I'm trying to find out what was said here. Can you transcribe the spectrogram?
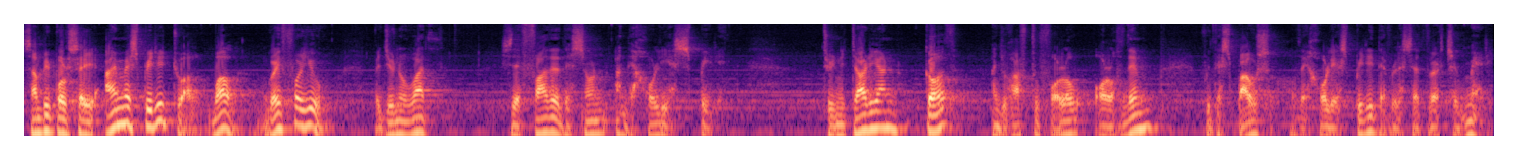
Some people say, I'm spiritual. Well, great for you. But you know what? It's the Father, the Son, and the Holy Spirit. Trinitarian God, and you have to follow all of them with the spouse of the Holy Spirit, the Blessed Virgin Mary.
